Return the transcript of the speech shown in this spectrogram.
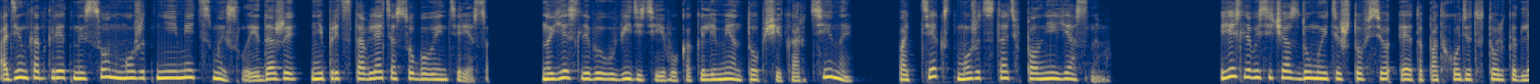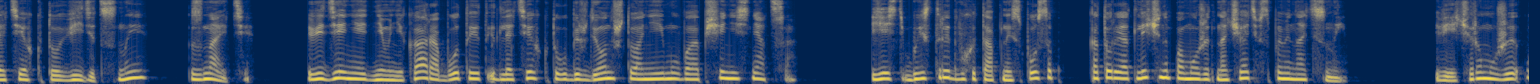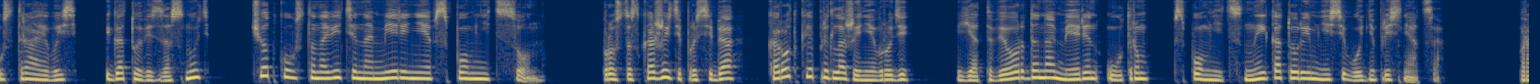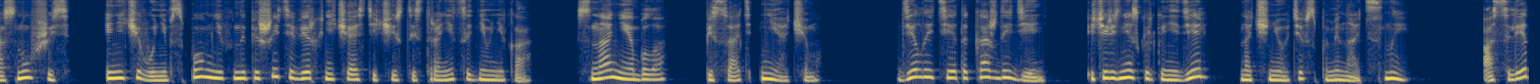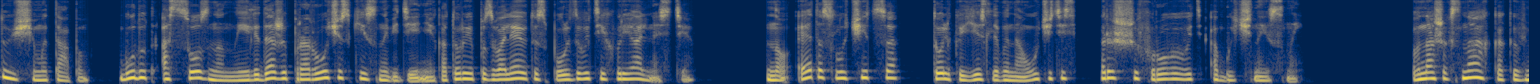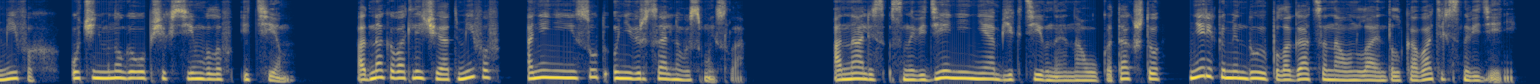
Один конкретный сон может не иметь смысла и даже не представлять особого интереса. Но если вы увидите его как элемент общей картины, подтекст может стать вполне ясным. Если вы сейчас думаете, что все это подходит только для тех, кто видит сны, знайте, ведение дневника работает и для тех, кто убежден, что они ему вообще не снятся. Есть быстрый двухэтапный способ, который отлично поможет начать вспоминать сны. Вечером, уже устраиваясь и готовясь заснуть, четко установите намерение вспомнить сон. Просто скажите про себя короткое предложение вроде «Я твердо намерен утром вспомнить сны, которые мне сегодня приснятся». Проснувшись и ничего не вспомнив, напишите в верхней части чистой страницы дневника. Сна не было, писать не о чем. Делайте это каждый день, и через несколько недель начнете вспоминать сны. А следующим этапом будут осознанные или даже пророческие сновидения, которые позволяют использовать их в реальности. Но это случится только если вы научитесь расшифровывать обычные сны. В наших снах, как и в мифах, очень много общих символов и тем. Однако, в отличие от мифов, они не несут универсального смысла. Анализ сновидений — не объективная наука, так что не рекомендую полагаться на онлайн-толкователь сновидений.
